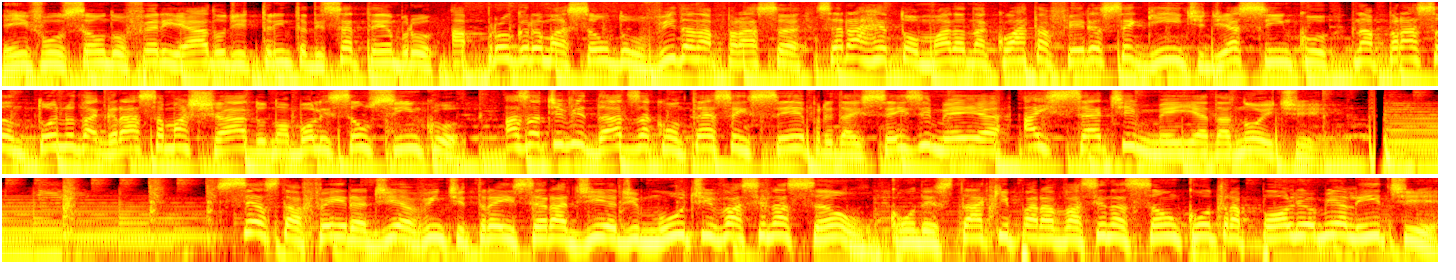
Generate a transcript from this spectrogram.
Em função do feriado de 30 de setembro, a programação do Vida na Praça será retomada na quarta-feira seguinte, dia 5, na Praça Antônio da Graça Machado, no Abolição 5. As atividades acontecem sempre das 6 e meia às 7 e meia da noite. Sexta-feira, dia 23, será dia de multivacinação, com destaque para a vacinação contra a poliomielite.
